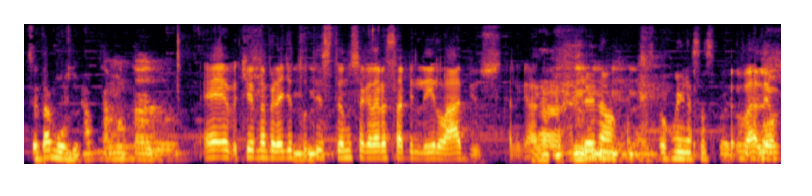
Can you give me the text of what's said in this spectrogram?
Você tá mudo. Tá mutado. É, porque na verdade eu tô Uhum. testando se a galera sabe ler lábios, tá ligado? Ah, Não sei não, cara. Eu sou ruim nessas coisas. Valeu, Volto,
